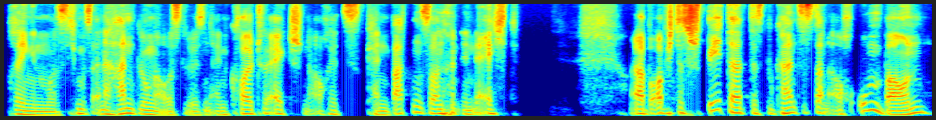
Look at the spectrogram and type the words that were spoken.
bringen muss. Ich muss eine Handlung auslösen, ein Call to Action, auch jetzt kein Button, sondern in echt. Aber ob ich das später, das, du kannst es dann auch umbauen,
